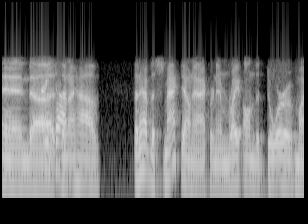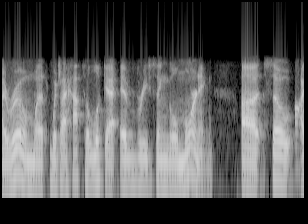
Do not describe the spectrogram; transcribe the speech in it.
And uh, then I have then I have the SmackDown acronym right on the door of my room, which, which I have to look at every single morning. Uh, so I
